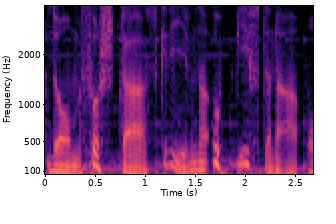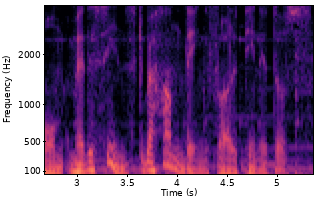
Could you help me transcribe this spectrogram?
De första skrivna uppgifterna om medicinsk behandling för tinnitus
